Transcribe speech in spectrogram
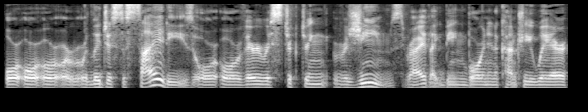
or, or, or, or religious societies, or, or very restricting regimes, right? Like being born in a country where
